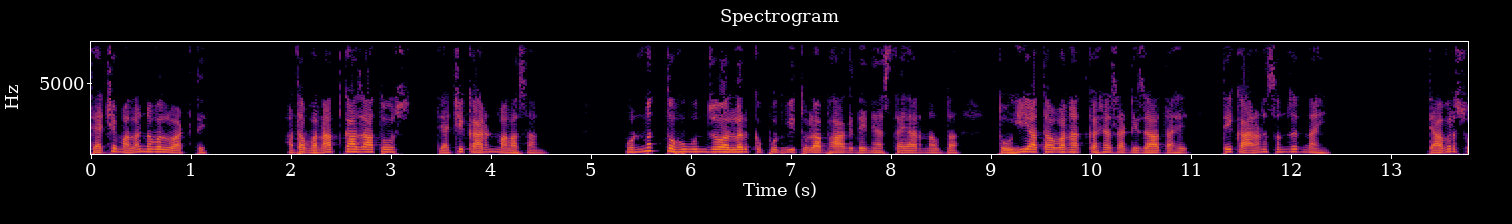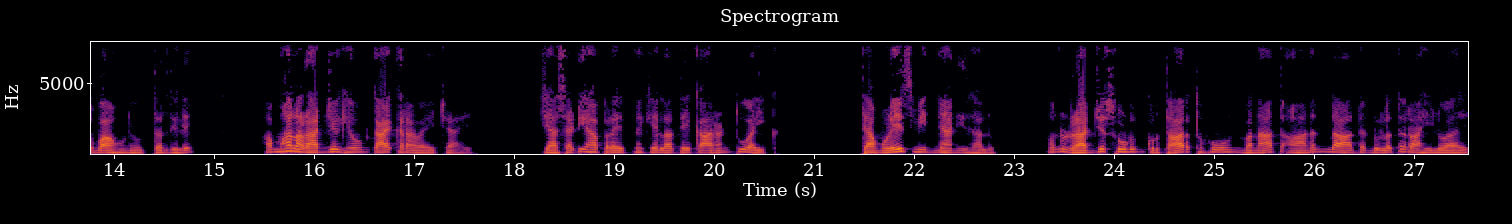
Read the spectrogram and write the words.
त्याचे मला नवल वाटते. आता वनात का जातोस त्याचे कारण मला सांग. उन्मत्त होऊन जो अलर्क पूर्वी तुला भाग देण्यास तयार नव्हता तोही आता वनात कशासाठी जात आहे ते कारण समजत नाही. त्यावर सुबाहूने उत्तर दिले आम्हाला राज्य घेऊन काय करावायचे आहे? ज्यासाठी हा प्रयत्न केला ते कारण तू ऐक. त्यामुळेच मी ज्ञानी झालो. म्हणून राज्य सोडून कृतार्थ होऊन वनात आनंदात डुलत राहिलो आहे.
